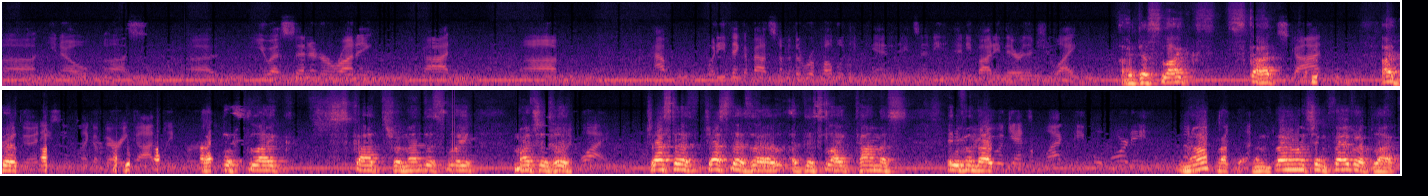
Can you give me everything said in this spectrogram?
uh, you know, uh, uh, U.S. Senator running. Got, um, how, what do you think about some of the Republican candidates? Any anybody there that you like? I dislike Scott. Scott, I very good. He seems like a very godly person. I dislike Scott tremendously, much as, a- Why? just as, just as a, a dislike Thomas even Are you though, against black people, Morty? No, I'm very much in favor of black.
